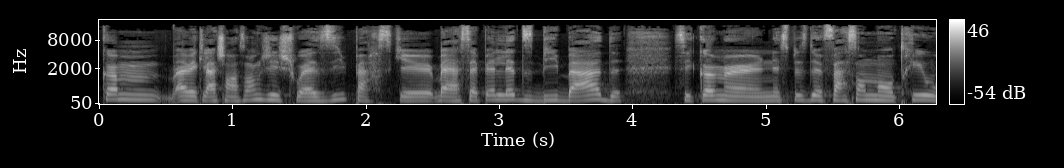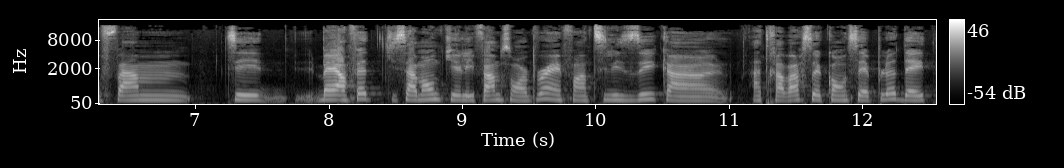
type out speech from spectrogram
comme avec la chanson que j'ai choisie parce que ben elle s'appelle Let's Be Bad. C'est comme une espèce de façon de montrer aux femmes tu sais, ben en fait, ça montre que les femmes sont un peu infantilisées quand à travers ce concept-là d'être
